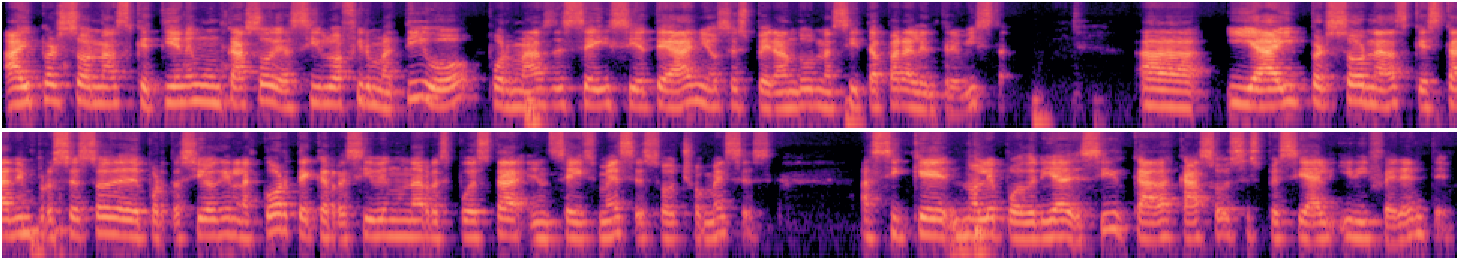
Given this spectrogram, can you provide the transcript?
hay personas que tienen un caso de asilo afirmativo por más de 6, 7 años esperando una cita para la entrevista. Ah, y hay personas que están en proceso de deportación en la corte que reciben una respuesta en seis meses, ocho meses. Así que no le podría decir, cada caso es especial y diferente.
